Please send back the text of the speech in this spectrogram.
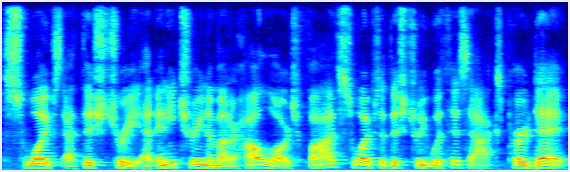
swipes at this tree, at any tree, no matter how large, five swipes at this tree with his axe per day,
